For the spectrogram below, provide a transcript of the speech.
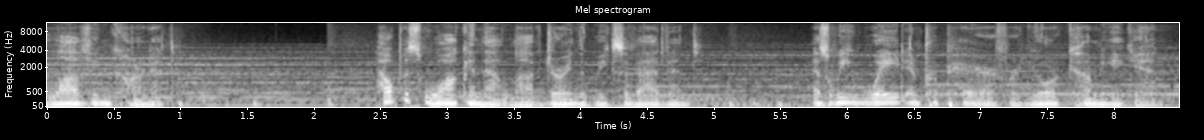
love incarnate. Help us walk in that love during the weeks of Advent as we wait and prepare for your coming again.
